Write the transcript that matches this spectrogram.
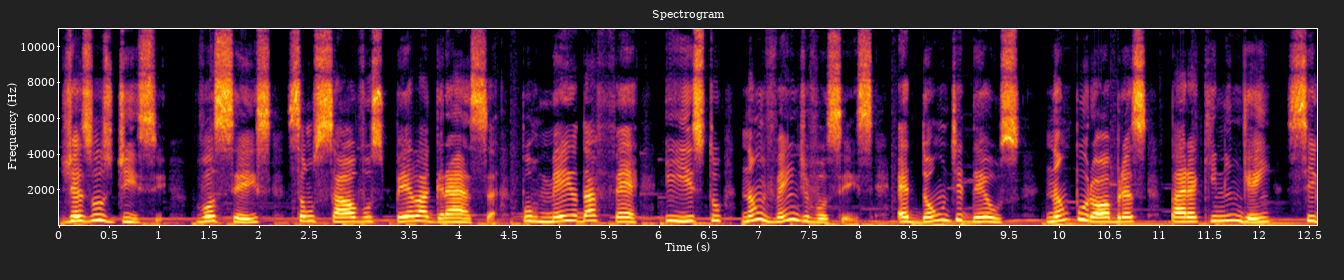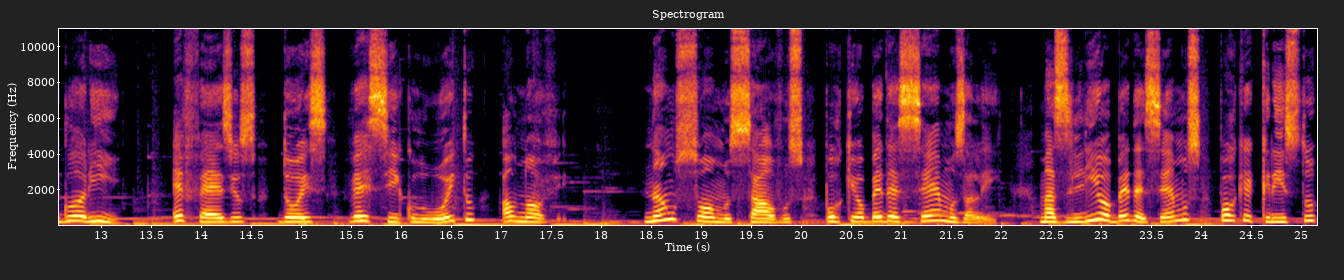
Jesus disse: Vocês são salvos pela graça, por meio da fé, e isto não vem de vocês, é dom de Deus, não por obras, para que ninguém se glorie. Efésios 2, versículo 8 ao 9. Não somos salvos porque obedecemos a lei, mas lhe obedecemos porque Cristo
